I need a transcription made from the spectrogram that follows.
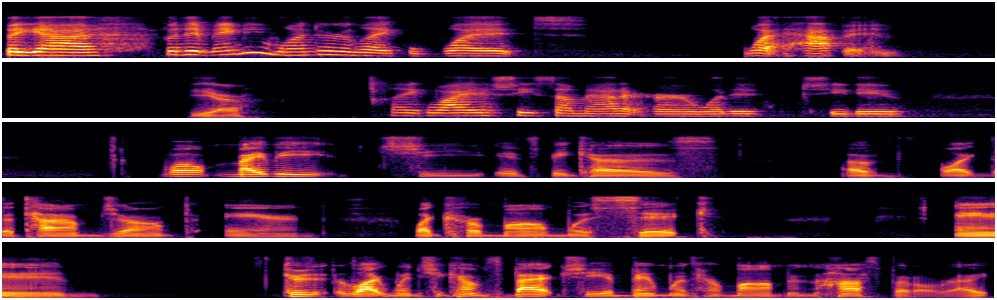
But yeah, but it made me wonder like what what happened. yeah. Like why is she so mad at her? What did she do? Well, maybe she. It's because of like the time jump and like her mom was sick, and because like when she comes back, she had been with her mom in the hospital, right?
